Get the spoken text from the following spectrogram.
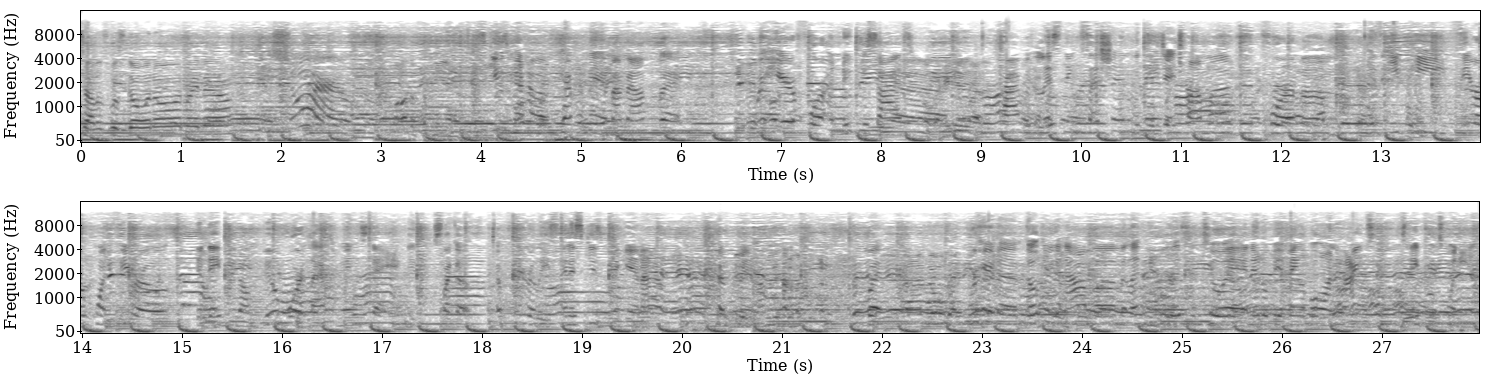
tell us what's going on right now? Sure. Excuse me, I have a peppermint in my mouth, but we're here for Anoop Desai's private listening session with DJ Trauma for um, his EP 0.0 that debuted on Billboard last Wednesday. It's like a, a pre-release. And excuse me again, I have peppermint in my mouth. But we're here to go through the album and let people listen to it, and it'll be available on iTunes April 20th.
